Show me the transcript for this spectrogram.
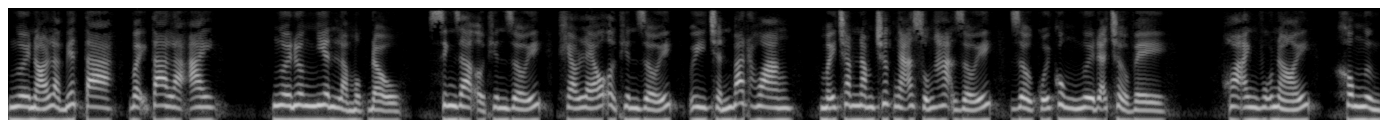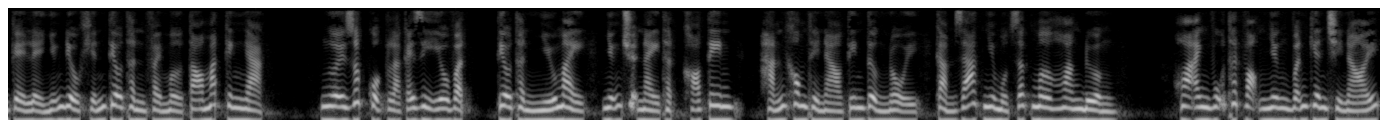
Ngươi nói là biết ta, vậy ta là ai? Ngươi đương nhiên là mộc đầu, sinh ra ở thiên giới, khéo léo ở thiên giới, uy chấn bát hoang, mấy trăm năm trước ngã xuống hạ giới, giờ cuối cùng ngươi đã trở về. Hoa Anh Vũ nói, không ngừng kể lể những điều khiến tiêu thần phải mở to mắt kinh ngạc. Ngươi rốt cuộc là cái gì yêu vật? Tiêu thần nhíu mày, những chuyện này thật khó tin, hắn không thể nào tin tưởng nổi, cảm giác như một giấc mơ hoang đường. Hoa Anh Vũ thất vọng nhưng vẫn kiên trì nói,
